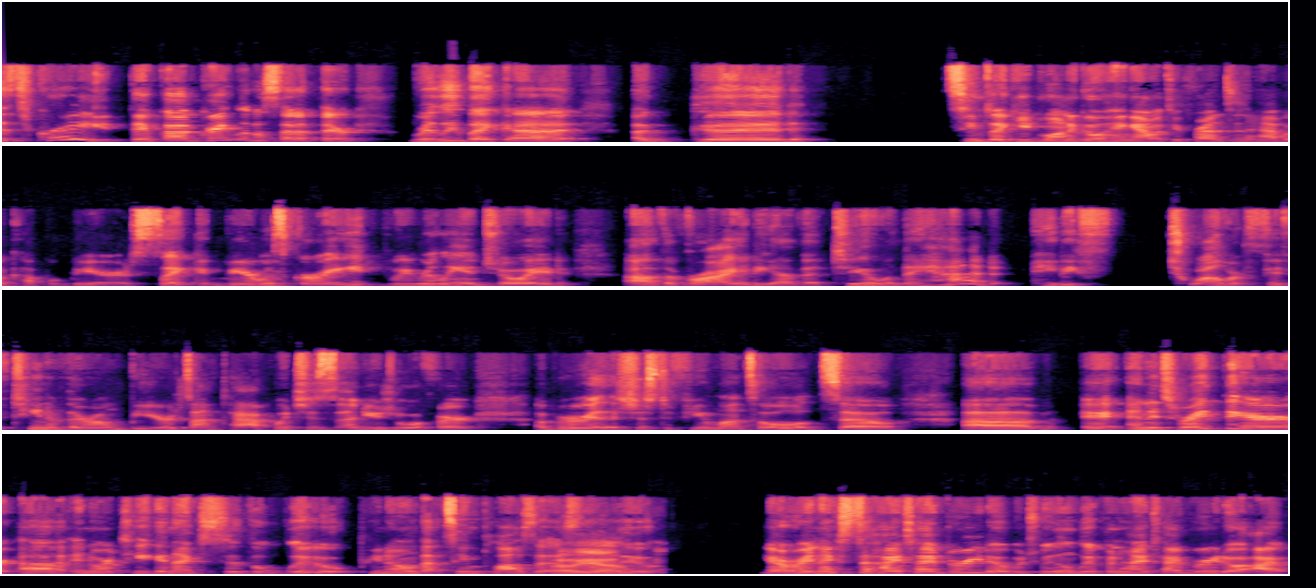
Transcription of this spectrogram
it's great. They've got a great little setup there. Really like a a good seems like you'd want to go hang out with your friends and have a couple beers. Like mm-hmm. beer was mm-hmm. great. We really enjoyed uh, the variety of it too. And they had maybe 12 or 15 of their own beers on tap, which is unusual for a brewery that's just a few months old. So, um, it, and it's right there uh, in Ortega next to the Loop, you know, that same plaza as oh, the yeah. Loop. Yeah, right next to High Tide Burrito, between the Loop and High Tide Burrito. I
